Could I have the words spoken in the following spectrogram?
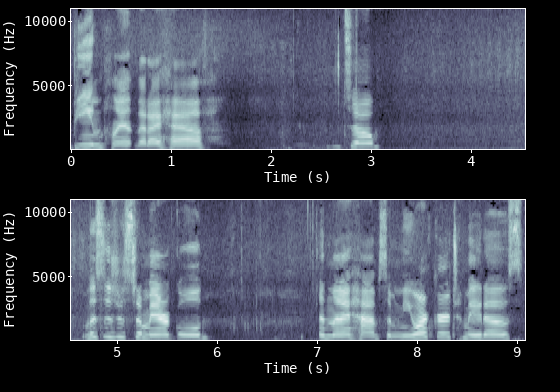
bean plant that I have. So this is just a marigold. And then I have some New Yorker tomatoes.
